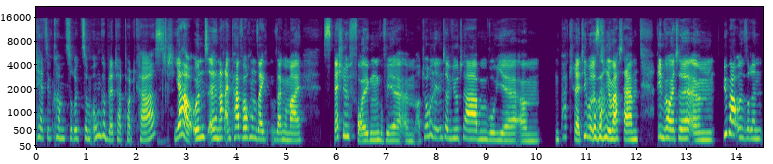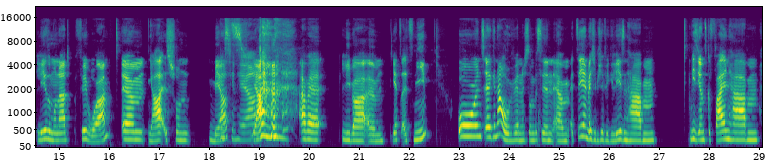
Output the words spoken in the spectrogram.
Und herzlich willkommen zurück zum Umgeblättert Podcast. Ja, und äh, nach ein paar Wochen, sag, sagen wir mal, Special-Folgen, wo wir ähm, Autoren interviewt haben, wo wir ähm, ein paar kreativere Sachen gemacht haben, reden wir heute ähm, über unseren Lesemonat Februar. Ähm, ja, ist schon mehr. Bisschen her. Ja, aber lieber ähm, jetzt als nie. Und äh, genau, wir werden euch so ein bisschen ähm, erzählen, welche Bücher wir gelesen haben, wie sie uns gefallen haben.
